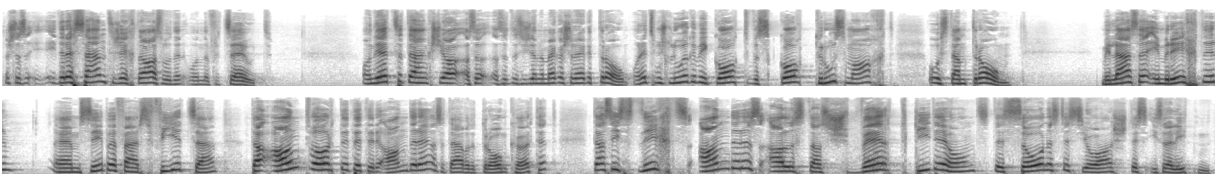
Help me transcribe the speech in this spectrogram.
Das ist das, in der Essenz ist echt das, was er, was er erzählt. Und jetzt denkst du ja, also, also das ist ein mega schräger Traum. Und jetzt musst du schauen, wie Gott, was Gott daraus macht aus diesem Traum. Wir lesen im Richter, ähm, 7, Vers 14, da antwortete der andere, also der, der den Traum gehört hat, das ist nichts anderes als das Schwert Gideons, des Sohnes des Joasch, des Israeliten.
